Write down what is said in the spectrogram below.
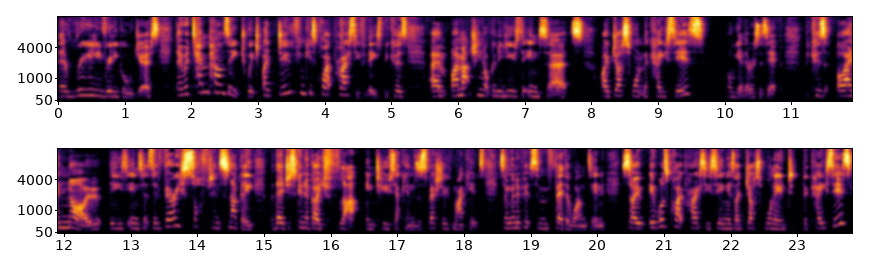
They're really, really gorgeous. They were £10 each, which I do think is quite pricey for these because um, I'm actually not going to use the inserts. I just want the cases oh yeah there is a zip. Because I know these inserts are very soft and snuggly but they're just going to go flat in two seconds especially with my kids. So I'm going to put some feather ones in. So it was quite pricey seeing as I just wanted the cases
